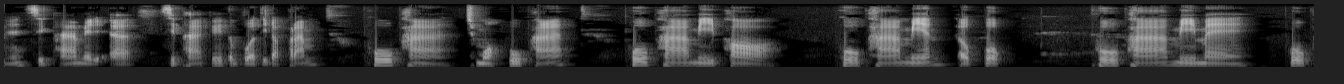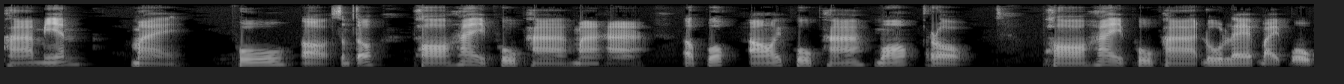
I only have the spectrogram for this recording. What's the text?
เนี่ยสิบห้าเมเอ่อสิบห้าคือตำปัวตีดับรัมผู้พาชมวกภูพาผู้พามีพอผู้พาเมียนเออปกผู้พามีแม่ผู้พาเมียนใหม่ภูเอ่อสมโตพอให้ผู้พามาหาเออปกอ้อยผู้พามกโรกพอให้ผู้พาดูแลใบบุก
